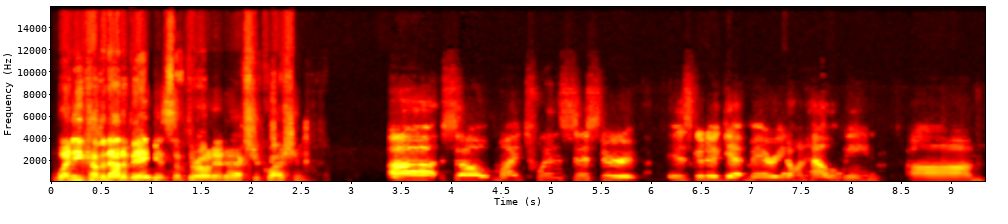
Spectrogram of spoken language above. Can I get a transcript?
When are you coming out of Vegas? I'm throwing in an extra question. Uh, so my twin sister is gonna get married on Halloween. Um,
